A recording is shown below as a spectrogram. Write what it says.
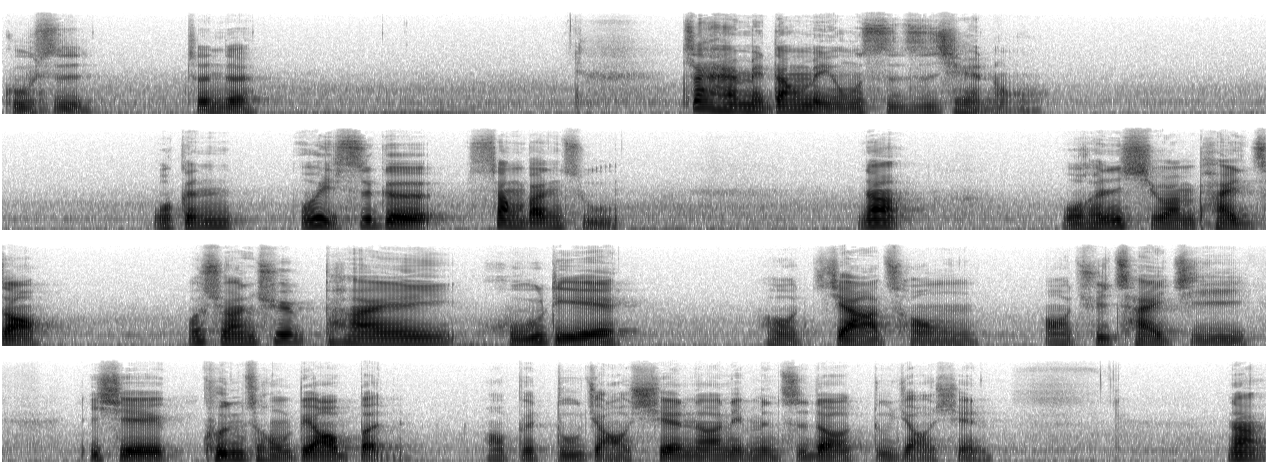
故事，真的，在还没当美容师之前哦，我跟我也是个上班族，那我很喜欢拍照，我喜欢去拍蝴蝶哦、甲虫哦，去采集一些昆虫标本哦，比如独角仙啊，你们知道独角仙，那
